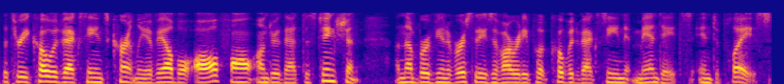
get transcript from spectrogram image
The three COVID vaccines currently available all fall under that distinction. A number of universities have already put COVID vaccine mandates into place.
